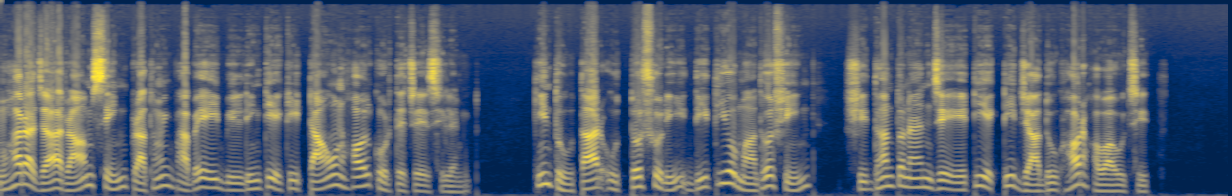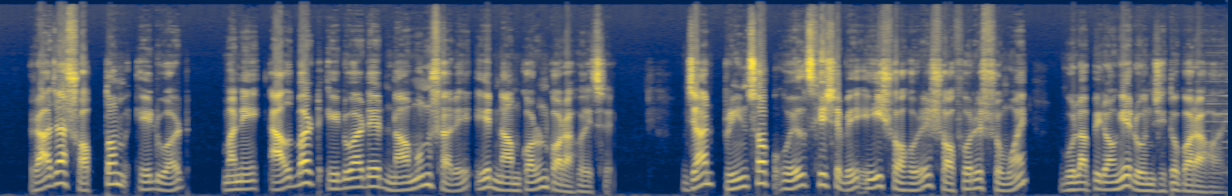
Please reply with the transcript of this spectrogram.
মহারাজা রাম সিং প্রাথমিকভাবে এই বিল্ডিংটি একটি টাউন হল করতে চেয়েছিলেন। কিন্তু তার উত্তরসূরি দ্বিতীয় মাধো সিং সিদ্ধান্ত নেন যে এটি একটি জাদুঘর হওয়া উচিত। রাজা সপ্তম এডওয়ার্ড মানে অ্যালবার্ট এডওয়ার্ডের নাম অনুসারে এর নামকরণ করা হয়েছে, যার প্রিন্স অফ ওয়েলস হিসেবে এই শহরে সফরের সময় গোলাপি রঙে রঞ্জিত করা হয়।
